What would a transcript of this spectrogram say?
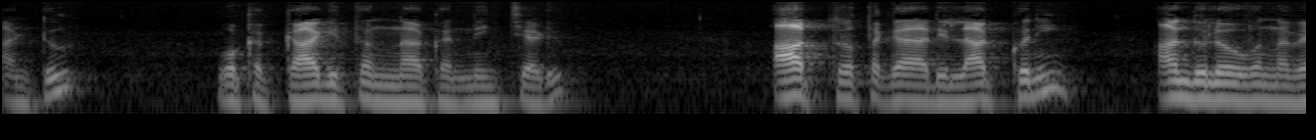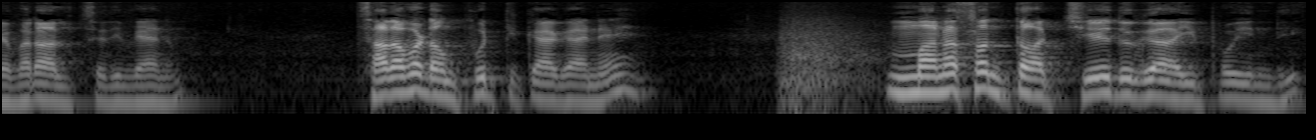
అంటూ ఒక కాగితం నాకు అందించాడు. ఆతృతగా అది లాక్కొని అందులో ఉన్న వివరాలు చదివాను. చదవడం పూర్తి కాగానే మనసంతా చేదుగా అయిపోయింది.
